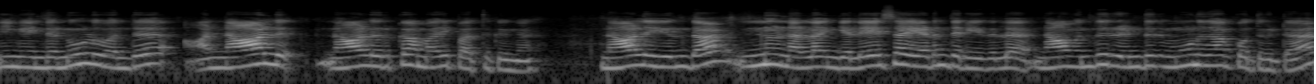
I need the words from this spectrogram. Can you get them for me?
நீங்கள் இந்த நூல் வந்து நாலு நாலு இருக்கா மாதிரி பார்த்துக்குங்க. நாலு இருந்தால் இன்னும் நல்லா இங்கே லேசாக இடம் தெரியுதுல்ல. நான் வந்து ரெண்டு மூணு தான் கோத்துக்கிட்டேன்.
